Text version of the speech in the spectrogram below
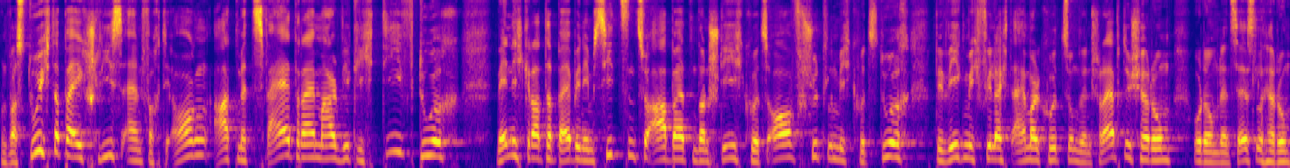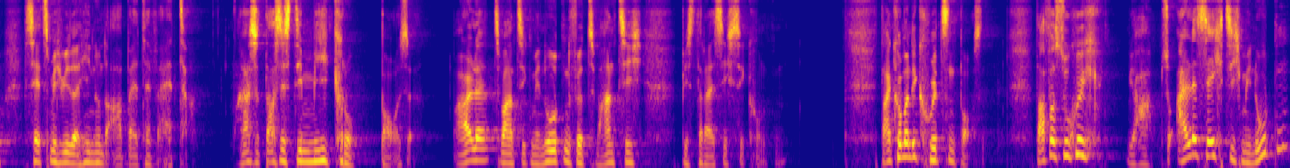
Und was tue ich dabei? Ich schließe einfach die Augen, atme zwei, dreimal wirklich tief durch. Wenn ich gerade dabei bin, im Sitzen zu arbeiten, dann stehe ich kurz auf, schüttel mich kurz durch, bewege mich vielleicht einmal kurz um den Schreibtisch herum oder um den Sessel herum, setze mich wieder hin und arbeite weiter. Also das ist die Mikropause. Alle 20 Minuten für 20 bis 30 Sekunden. Dann kommen die kurzen Pausen. Da versuche ich, ja, so alle 60 Minuten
